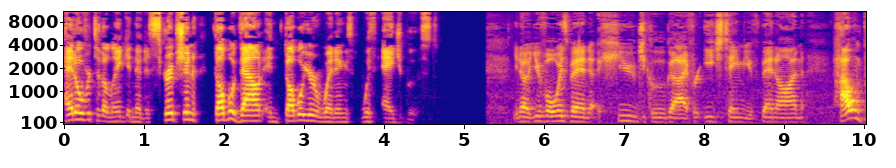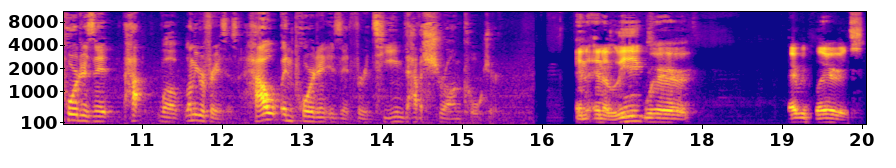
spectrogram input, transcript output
Head over to the link in the description, double down, and double your winnings with Edge Boost you know, you've always been a huge glue guy for each team you've been on. How important is it? How, well, let me rephrase this. How important is it for a team to have a strong culture? In in a league where every player is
